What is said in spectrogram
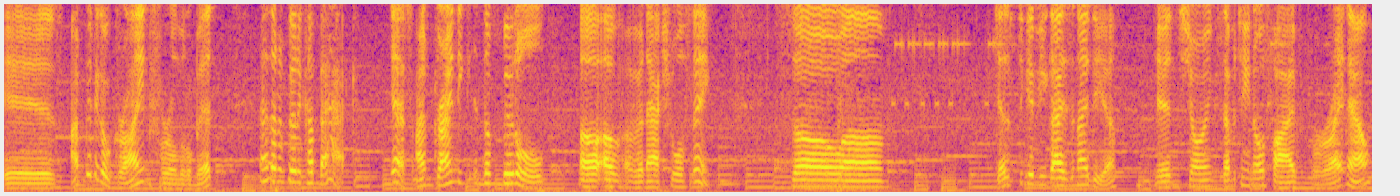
is I'm going to go grind for a little bit, and then I'm going to come back. Yes, I'm grinding in the middle uh, of, of an actual thing. So, um, just to give you guys an idea, it's showing 1705 right now,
